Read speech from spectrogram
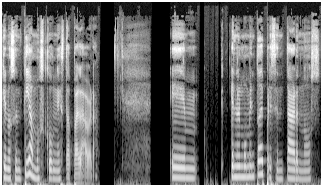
que nos sentíamos con esta palabra. Em, en el momento de presentarnos,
